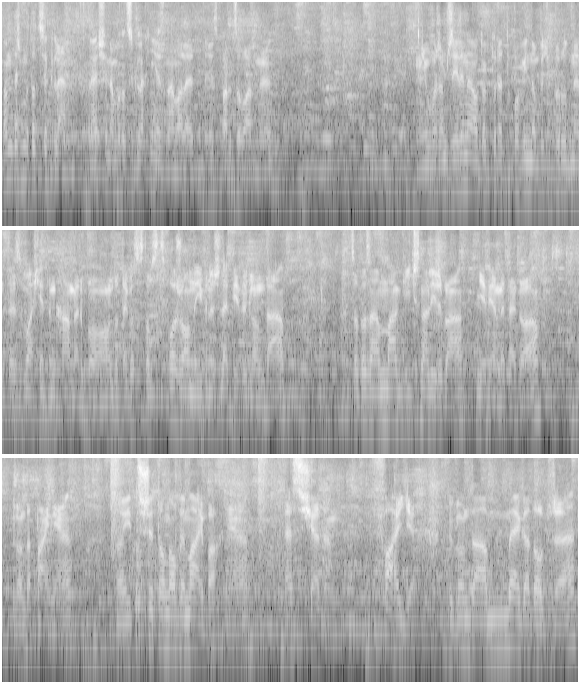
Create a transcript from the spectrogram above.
Mamy też motocykle. No Ja się na motocyklach nie znam, ale jest bardzo ładny. I uważam, że jedyne auto, które tu powinno być brudne, to jest właśnie ten Hammer, bo on do tego został stworzony i wręcz lepiej wygląda. Co to za magiczna liczba? Nie wiemy tego. Wygląda fajnie. No i trzytonowy Maybach, nie? S7. Fajnie. Wygląda mega dobrze.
